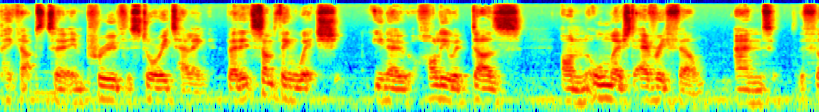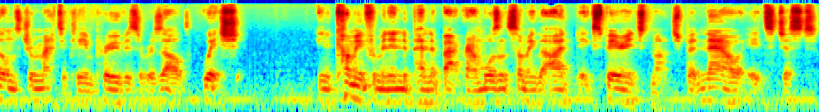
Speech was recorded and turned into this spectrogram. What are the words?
pickups to improve the storytelling. But it's something which, you know, Hollywood does on almost every film, and the films dramatically improve as a result, which you know, coming from an independent background wasn't something that I'd experienced much, but now it's just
